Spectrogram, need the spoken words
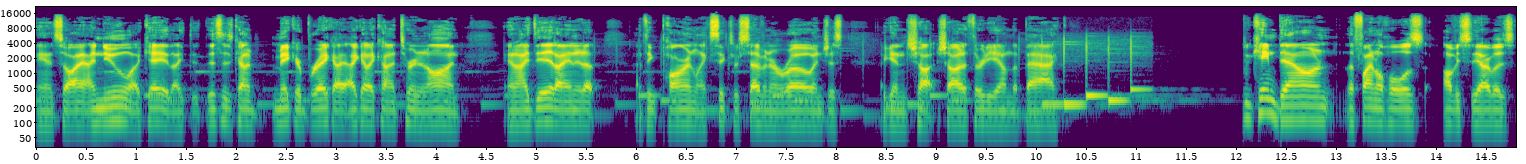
And so I, I knew, okay, like this is kind of make or break. I, I got to kind of turn it on. And I did. I ended up, I think, parring like six or seven in a row and just, again, shot, shot a 38 on the back we came down the final holes. Obviously, I was,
